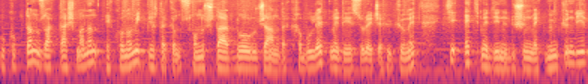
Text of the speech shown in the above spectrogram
hukuktan uzaklaşmanın ekonomik bir takım sonuçlar doğuracağını da kabul etmediği sürece hükümet ki etmediğini düşünmek mümkün değil.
